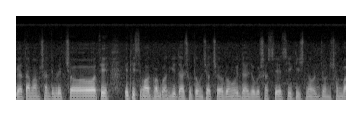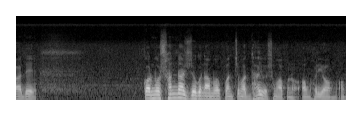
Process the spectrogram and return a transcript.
জ্ঞাতামাম শান্তিপৃচ্ছতি ইতি শ্রীমদ্ভগবদ্গীতা সুতমুচ্ছ ব্রহ্মবিদ্যায় যোগশাস্ত্রে শ্রীকৃষ্ণ অর্জুন সংবাদে। কর্মসন্ন্যাস যোগ নামক পঞ্চম অধ্যায় ও সমাপন। ওম হরি ওম ওম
